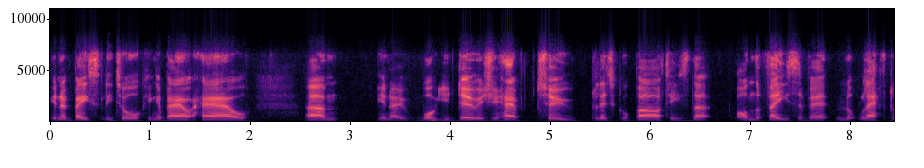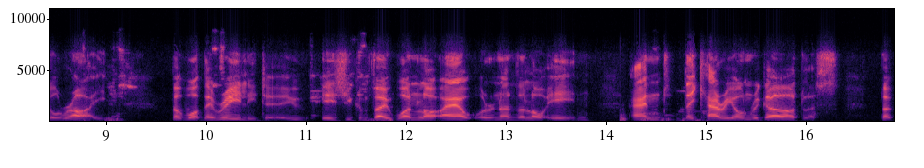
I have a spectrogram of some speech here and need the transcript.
you know, basically talking about how, um, you know, what you do is you have two political parties that, on the face of it, look left or right, but what they really do is you can vote one lot out or another lot in, and they carry on regardless. But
